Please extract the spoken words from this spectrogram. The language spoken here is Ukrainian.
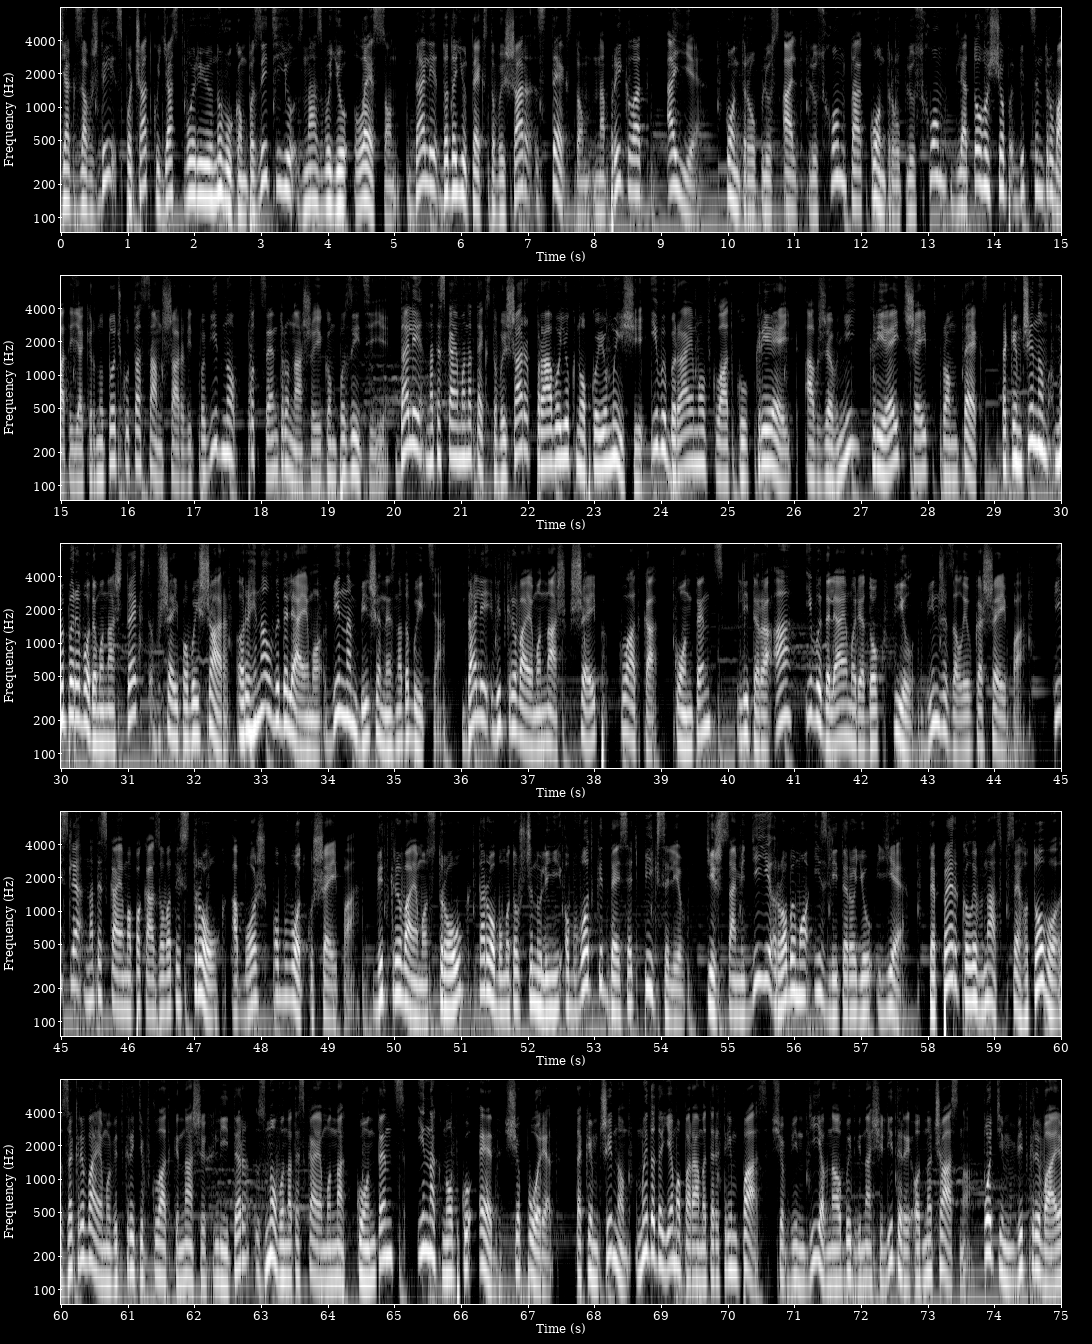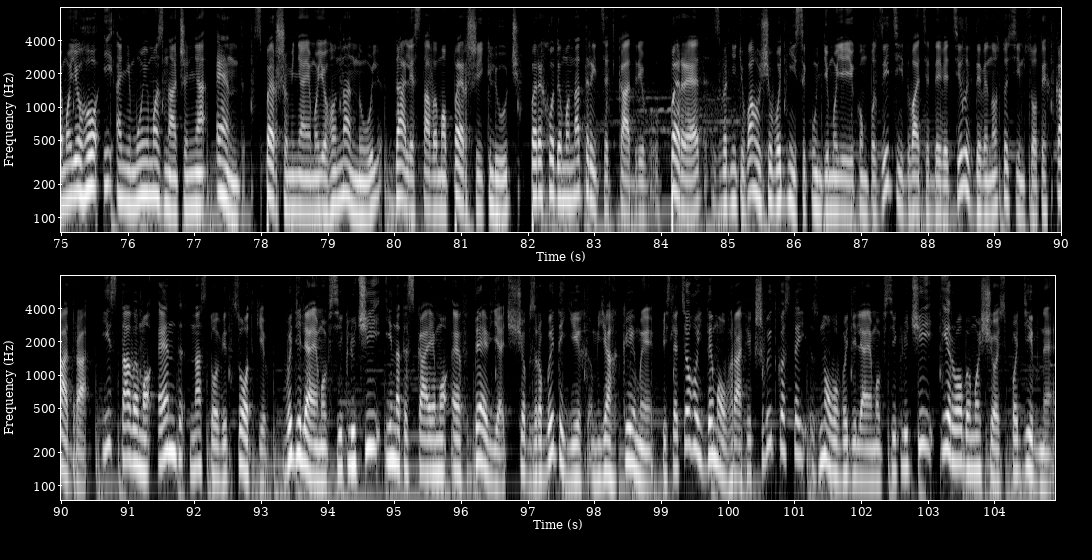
Як завжди, спочатку я створюю нову композицію з назвою Lesson. Далі додаю текстовий шар з текстом, наприклад, AE. Ctrl плюс Alt плюс Home та Ctrl плюс Home для того, щоб відцентрувати якірну точку та сам шар відповідно по центру нашої композиції. Далі натискаємо на текстовий шар правою кнопкою миші і вибираємо вкладку Create, а вже в ній Create Shape from Text. Таким чином, ми переводимо наш текст в шейповий шар. Оригінал видаляємо, він нам більше не знадобиться. Далі відкриваємо наш Shape, вкладка Contents, літера А і видаляємо рядок Fill, він же заливка шейпа. Після натискаємо показувати Stroke або ж обводку шейпа. Відкриваємо Stroke та робимо товщину ліній обводки 10 пікселів. Ті ж самі дії робимо і з літерою Є. Тепер, коли в нас все готово, закриваємо відкриті вкладки наших літер, знову натискаємо на Contents і на кнопку Add, що поряд. Таким чином, ми додаємо параметр TrimPass, щоб він діяв на обидві наші літери одночасно. Потім відкриваємо його і анімуємо значення End. Спершу міняємо його на 0, далі ставимо перший ключ, переходимо на 30 кадрів вперед. Зверніть увагу, що в одній секунді моєї композиції 29,97 кадра. І ставимо End на 100%. Виділяємо всі ключі і натискаємо F9, щоб зробити їх м'якими. Після цього йдемо в графік швидкостей, знову виділяємо всі ключі і робимо щось подібне.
